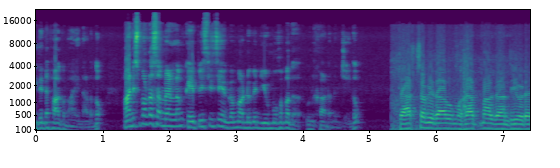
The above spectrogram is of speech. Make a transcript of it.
ഇതിന്റെ ഭാഗമായി നടന്നു. അനുസ്മരണ സമ്മേളനം കെ പി സി സി അംഗം അഡ്വക്കേറ്റ് യു മുഹമ്മദ് ഉദ്ഘാടനം ചെയ്തു. രാഷ്ട്രപിതാവ് മഹാത്മാഗാന്ധിയുടെ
